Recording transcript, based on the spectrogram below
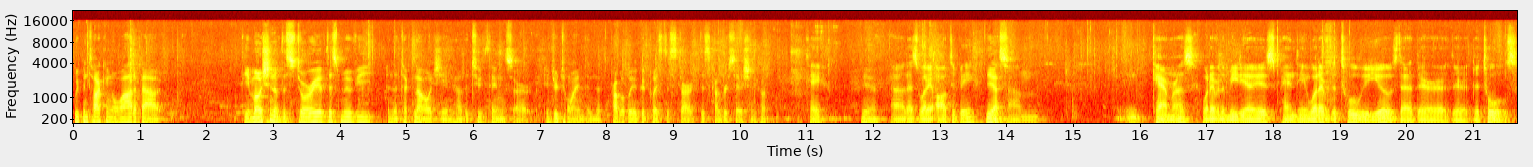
we've been talking a lot about the emotion of the story of this movie and the technology and how the two things are intertwined, and that's probably a good place to start this conversation, huh? Okay, Yeah. uh, that's what it ought to be. Yes. Um, cameras, whatever the media is, painting, whatever the tool you use, that they're, they're, they're tools.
